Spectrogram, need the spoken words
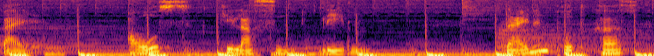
bei Ausgelassen Leben, deinem Podcast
